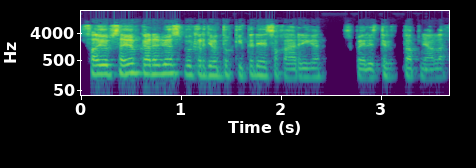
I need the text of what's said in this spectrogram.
sayup-sayup karena dia harus bekerja untuk kita di esok hari kan. Supaya listrik tetap nyala.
